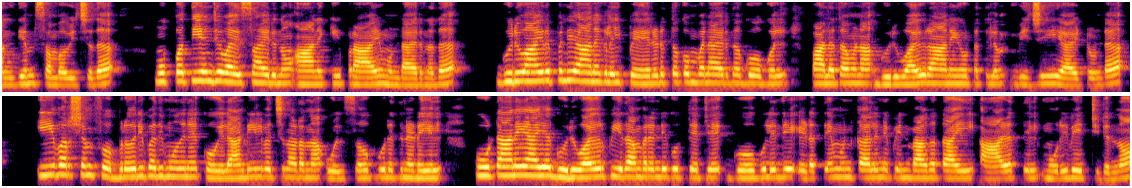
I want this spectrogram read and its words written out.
അന്ത്യം സംഭവിച്ചത്. മുപ്പത്തിയഞ്ച് വയസ്സായിരുന്നു ആനയ്ക്ക് പ്രായമുണ്ടായിരുന്നത്. ഗുരുവായൂരപ്പന്റെ ആനകളിൽ പേരെടുത്ത കൊമ്പനായിരുന്ന ഗോകുൽ പലതവണ ഗുരുവായൂർ ആനയോട്ടത്തിലും വിജയിയായിട്ടുണ്ട്. ഈ വർഷം ഫെബ്രുവരി പതിമൂന്നിന് കൊയിലാണ്ടിയിൽ വെച്ച് നടന്ന ഉത്സവ പൂരത്തിനിടയിൽ കൂട്ടാനയായ ഗുരുവായൂർ പീതാംബരന്റെ കുത്തേറ്റ് ഗോകുലിന്റെ ഇടത്തെ മുൻകാലിന് പിൻഭാഗത്തായി ആഴത്തിൽ മുറിവേറ്റിരുന്നു.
